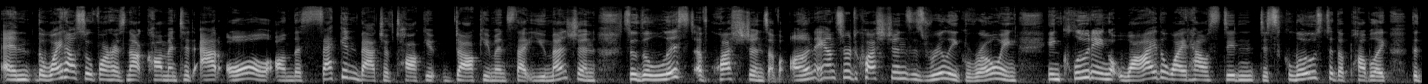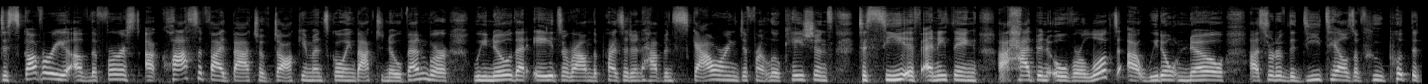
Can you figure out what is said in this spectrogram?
And the White House so far has not commented at all on the second batch of docu- documents that you mentioned. So the list of questions, of unanswered questions, is really growing, including why the White House didn't disclose to the public the discovery of the first uh, classified batch of documents going back to November. We know that aides around the president have been scouring different locations to see if anything uh, had been overlooked. Uh, we don't know uh, sort of the details of who put the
